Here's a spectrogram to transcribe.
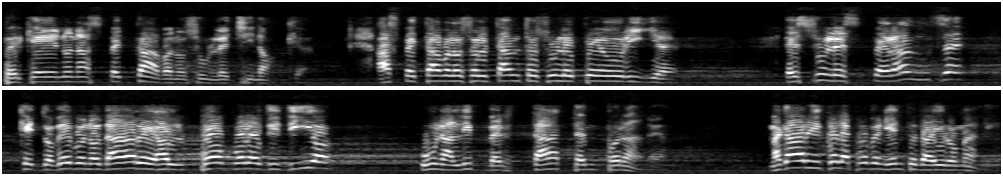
Perché non aspettavano sulle ginocchia aspettavano soltanto sulle teorie e sulle speranze che dovevano dare al popolo di Dio una libertà temporanea, magari quella proveniente dai romani,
